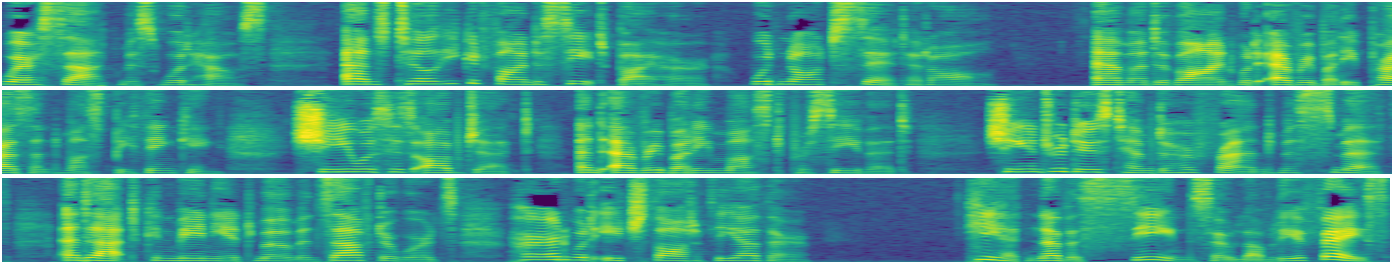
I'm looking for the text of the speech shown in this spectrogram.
where sat Miss Woodhouse, and till he could find a seat by her would not sit at all. Emma divined what everybody present must be thinking; she was his object, and everybody must perceive it. She introduced him to her friend Miss Smith, and at convenient moments afterwards heard what each thought of the other. He had never seen so lovely a face,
